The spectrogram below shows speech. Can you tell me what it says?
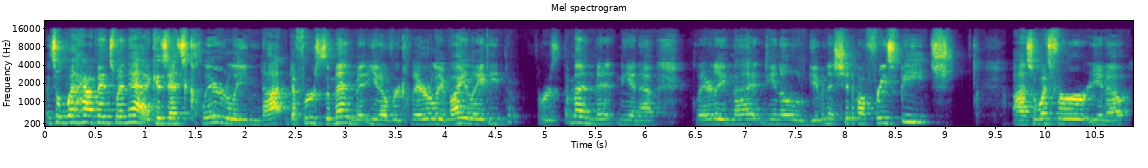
And so what happens when that? Because that's clearly not the First Amendment, you know, for clearly violating the First Amendment, you know, clearly not, you know, giving a shit about free speech. Uh, so what's for, you know,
